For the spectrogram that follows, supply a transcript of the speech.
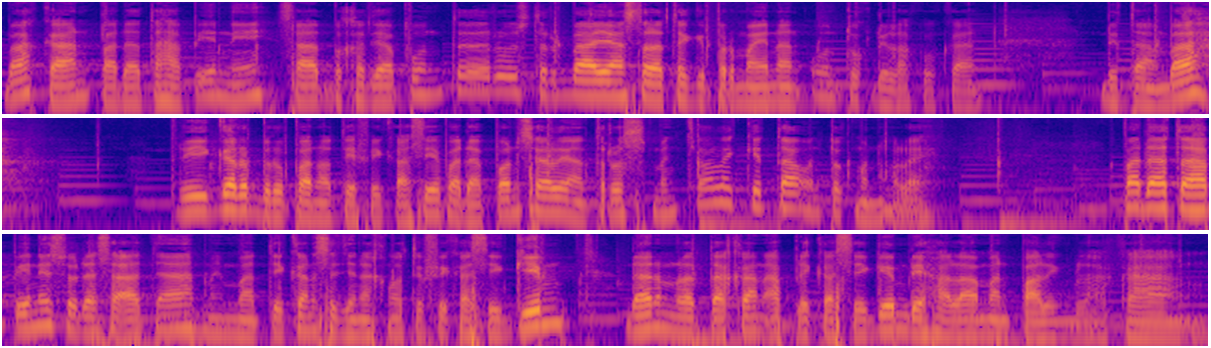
Bahkan pada tahap ini, saat bekerja pun terus terbayang strategi permainan untuk dilakukan. Ditambah Trigger berupa notifikasi pada ponsel yang terus mencolek kita untuk menoleh. Pada tahap ini sudah saatnya mematikan sejenak notifikasi game dan meletakkan aplikasi game di halaman paling belakang.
